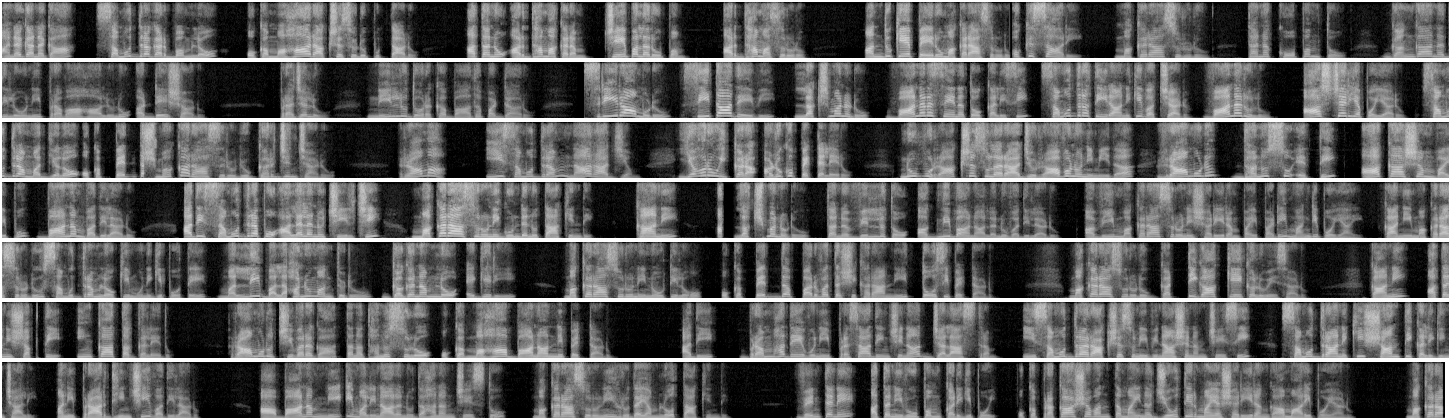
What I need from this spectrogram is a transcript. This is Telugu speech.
అనగనగా సముద్రగర్భంలో ఒక మహారాక్షసుడు పుట్టాడు. అతను అర్ధమకరం చేపల రూపం అర్ధమసురుడు. అందుకే పేరు మకరాసురుడు. ఒకసారి మకరాసురుడు తన కోపంతో గంగానదిలోని ప్రవాహాలును అడ్డేశాడు. ప్రజలు నీళ్ళు దొరక బాధపడ్డారు. శ్రీరాముడు సీతాదేవి లక్ష్మణుడు వానరసేనతో కలిసి సముద్రతీరానికి వచ్చాడు. వానరులు ఆశ్చర్యపోయారు. సముద్రం మధ్యలో ఒక పెద్ద శ్మకరాసురుడు గర్జించాడు. రామా ఈ సముద్రం నా రాజ్యం. ఎవరూ ఇక్కడ అడుగు పెట్టలేరు. నువ్వు రాక్షసుల రాజు రావణుని మీద రాముడు ధనుస్సు ఎత్తి ఆకాశం వైపు బాణం వదిలాడు. అది సముద్రపు అలలను చీల్చి మకరాసురుని గుండెను తాకింది. కాని లక్ష్మణుడు తన విల్లుతో అగ్నిబాణాలను వదిలాడు. అవి మకరాసురుని శరీరంపై పడి మంగిపోయాయి. కాని మకరాసురుడు సముద్రంలోకి మునిగిపోతే మళ్ళీ బల హనుమంతుడు గగనంలో ఎగిరి మకరాసురుని నోటిలో ఒక పెద్ద పర్వత శిఖరాన్ని తోసిపెట్టాడు. మకరాసురుడు గట్టిగా కేకలు వేశాడు. కాని అతని శక్తి ఇంకా తగ్గలేదు. రాముడు చివరగా తన ధనుస్సులో ఒక మహాబాణాన్ని పెట్టాడు. అది బ్రహ్మదేవుని ప్రసాదించిన జలాస్త్రం. ఈ సముద్ర రాక్షసుని వినాశనం చేసి సముద్రానికి శాంతి కలిగించాలి అని ప్రార్థించి వదిలాడు ఆ బాణం నీటి మలినాలను దహనం చేస్తూ మకరాసురుని హృదయంలో తాకింది. వెంటనే అతని రూపం కరిగిపోయి ఒక ప్రకాశవంతమైన జ్యోతిర్మయ శరీరంగా మారిపోయాడు. మకరా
